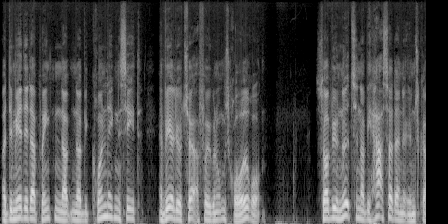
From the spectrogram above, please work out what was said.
Og det er mere det, der er pointen, når, når vi grundlæggende set er ved at løbe tør for økonomisk råderum, så er vi jo nødt til, når vi har sådanne ønsker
